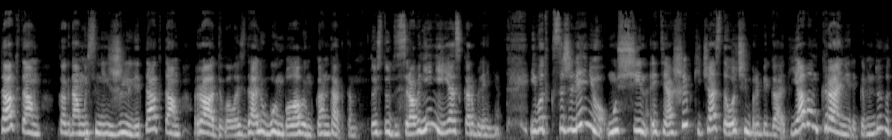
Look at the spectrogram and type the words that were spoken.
так там когда мы с ней жили, так там радовалась, да, любым половым контактам. То есть тут сравнение, и оскорбление. И вот, к сожалению, мужчин эти ошибки часто очень пробегают. Я вам крайне рекомендую вот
